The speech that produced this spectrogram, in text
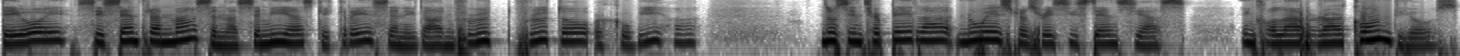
de hoy se centran más en las semillas que crecen y dan fruto o cobija, nos interpela nuestras resistencias en colaborar con Dios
